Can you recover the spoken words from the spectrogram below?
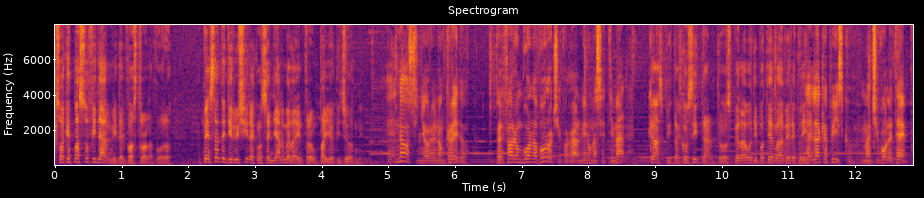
So che posso fidarmi del vostro lavoro. Pensate di riuscire a consegnarmela entro un paio di giorni? Eh, no, signore, non credo. Per fare un buon lavoro ci vorrà almeno una settimana. Caspita, così tanto. Speravo di poterla avere prima. Eh, la capisco, ma ci vuole tempo.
